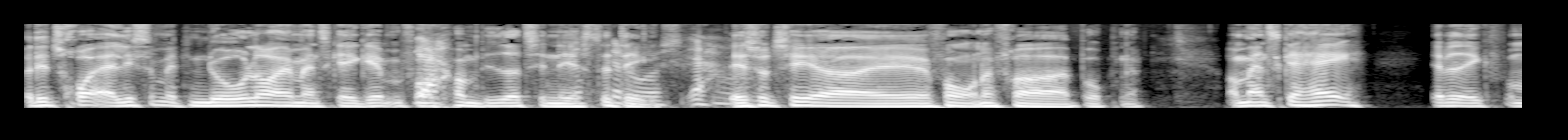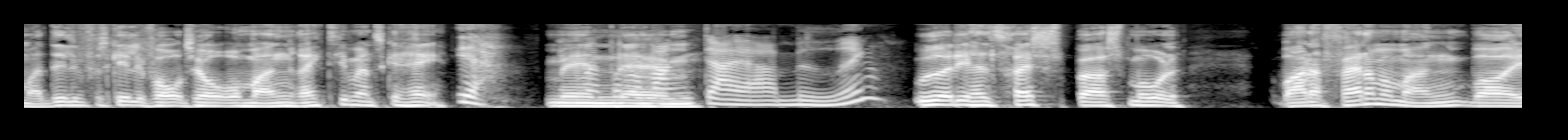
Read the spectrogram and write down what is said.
Og det tror jeg er ligesom et nåløje, man skal igennem for Ja. at komme videre til næste del. også, ja. Det sorterer øh, forerne fra bukkene. Og man skal have, jeg ved ikke hvor meget, det er lidt forskelligt for år til år, hvor mange rigtige man skal have. Ja, Men, men, hvor øhm, mange der er med, ikke? ud af de 50 spørgsmål, var der mig mange, hvor øh,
